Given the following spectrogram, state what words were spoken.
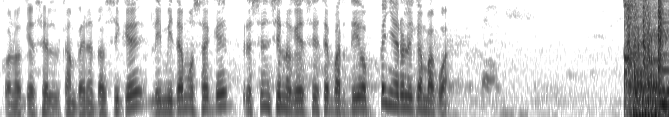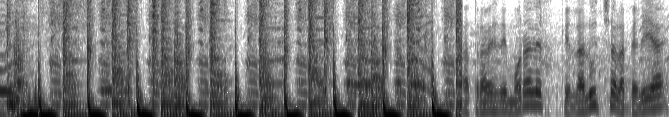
con lo que es el campeonato. Así que le invitamos a que presencien lo que es este partido Peñarol y Cambacuá. A través de Morales, que la lucha, la pelea,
